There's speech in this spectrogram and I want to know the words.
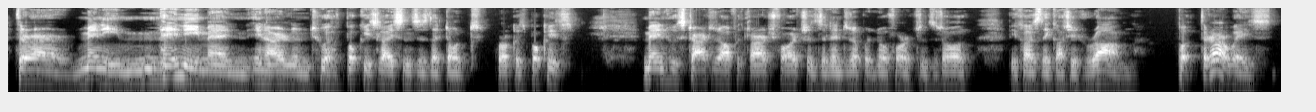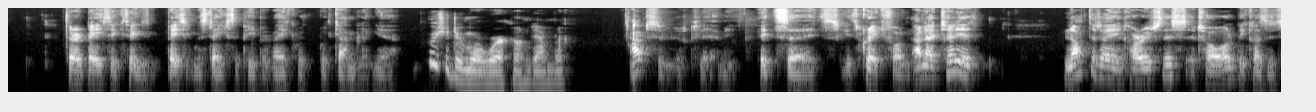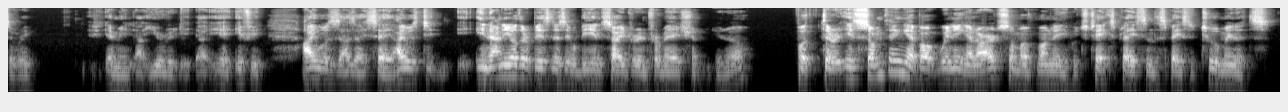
There are many, many men in Ireland who have bookies licenses that don't work as bookies. Men who started off with large fortunes and ended up with no fortunes at all because they got it wrong. But there are ways, there are basic things, basic mistakes that people make with, with gambling, yeah. We should do more work on gambling. Absolutely. I mean, it's uh, it's it's great fun, and I tell you, not that I encourage this at all because it's a very I mean, uh, you uh, if you, I was as I say, I was in any other business, it would be insider information, you know. But there is something about winning a large sum of money which takes place in the space of two minutes.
